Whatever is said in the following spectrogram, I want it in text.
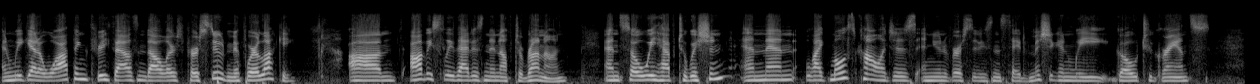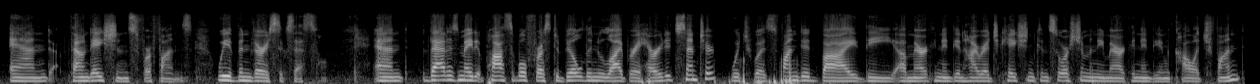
and we get a whopping $3,000 per student if we're lucky. Um, obviously, that isn't enough to run on. And so we have tuition, and then, like most colleges and universities in the state of Michigan, we go to grants and foundations for funds. We have been very successful. And that has made it possible for us to build a new library heritage center, which was funded by the American Indian Higher Education Consortium and the American Indian College Fund.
